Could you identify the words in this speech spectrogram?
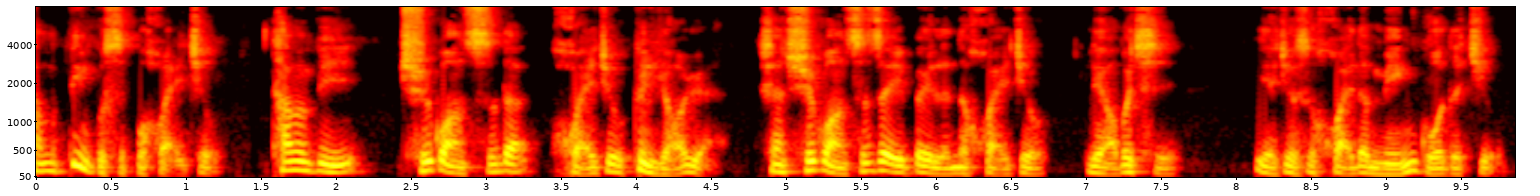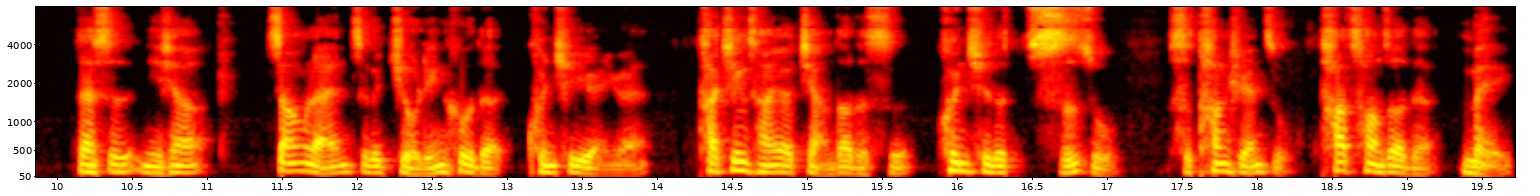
他们并不是不怀旧，他们比曲广慈的怀旧更遥远。像曲广慈这一辈人的怀旧了不起，也就是怀的民国的旧。但是你像张兰这个九零后的昆曲演员，他经常要讲到的是昆曲的始祖是汤显祖，他创造的美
